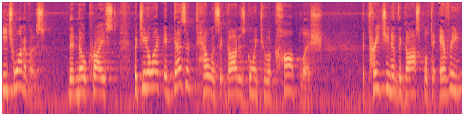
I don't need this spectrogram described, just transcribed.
Each one of us that know Christ. But you know what? It doesn't tell us that God is going to accomplish the preaching of the gospel to every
